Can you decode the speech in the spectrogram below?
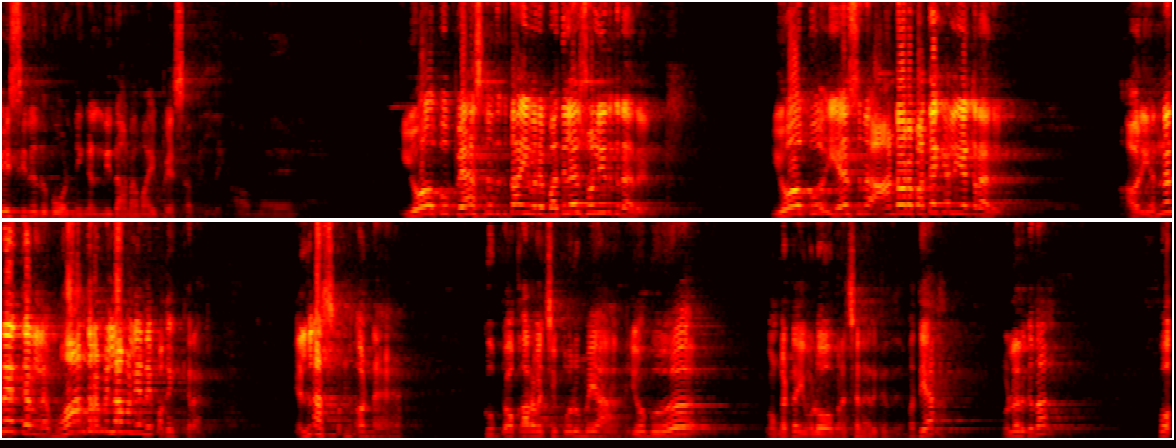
பேசினது போல் நீங்கள் நிதானமாய் பேசவில்லை. யோபு பேசுனதுக்கு தான் இவர் பதிலே சொல்லியிருக்கிறாரு. யோபு இயேசுன ஆண்டவரை பார்த்தே கேள்வி கேட்கிறாரு. அவர் என்னன்னே தெரியல முகாந்திரம் இல்லாமல் என்னை பகைக்கிறார். எல்லாம் சொன்ன உடனே கூப்பிட்டு உட்கார வச்சு பொறுமையா யோபு உங்ககிட்ட இவ்வளோ பிரச்சனை இருக்குது. பார்த்தியா இவ்வளோ இருக்குதா? போ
